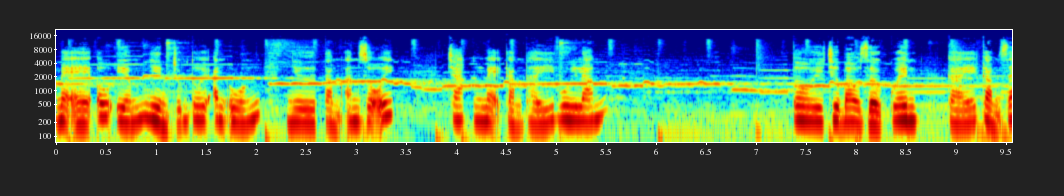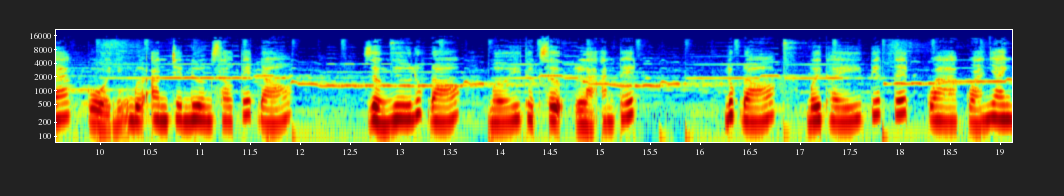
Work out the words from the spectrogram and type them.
Mẹ âu yếm nhìn chúng tôi ăn uống như tầm ăn dỗi, chắc mẹ cảm thấy vui lắm. Tôi chưa bao giờ quên cái cảm giác của những bữa ăn trên nương sau Tết đó. Dường như lúc đó mới thực sự là ăn Tết. Lúc đó mới thấy tiếc Tết qua quá nhanh.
